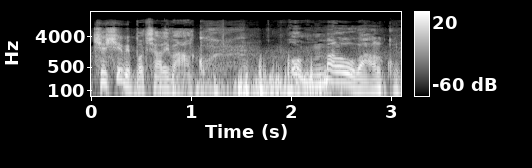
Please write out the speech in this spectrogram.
Češi by potřebovali válku. O malou válku.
